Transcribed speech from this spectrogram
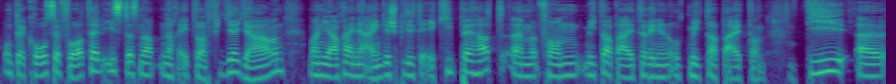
Und der große Vorteil ist, dass nach, nach etwa vier Jahren man ja auch eine eingespielte Equipe hat ähm, von Mitarbeiterinnen und Mitarbeitern, die äh,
